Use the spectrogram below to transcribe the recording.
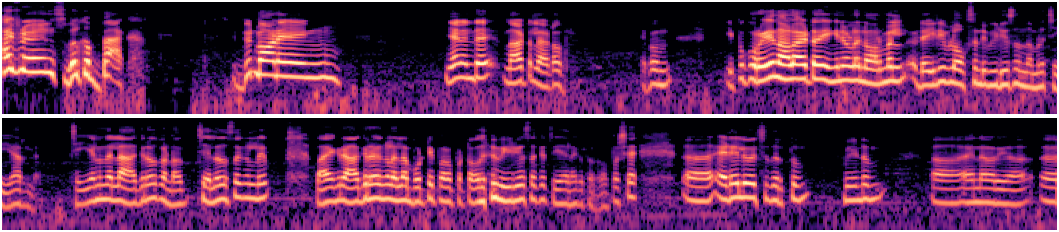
Hi friends welcome back good morning ഞാൻ എന്റെ നാട്ടിലാട്ടോ. ഇപ്പം ഇപ്പോൾ കുറേ നാളായിട്ട് ഇങ്ങനെയുള്ള നോർമൽ ഡെയിലി വ്ളോഗ്സിന്റെ വീഡിയോസൊന്നും നമ്മൾ ചെയ്യാറില്ല. ചെയ്യണം എന്നല്ല ആഗ്രഹമൊക്കെ ഉണ്ടാകും ചില ദിവസങ്ങളിൽ ഭയങ്കര ആഗ്രഹങ്ങളെല്ലാം പൊട്ടിപ്പുറപ്പെട്ട ഓരോ വീഡിയോസൊക്കെ ചെയ്യാനൊക്കെ തുടങ്ങും. പക്ഷേ ഇടയിൽ വെച്ച് നിർത്തും. വീണ്ടും എന്താ പറയുക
